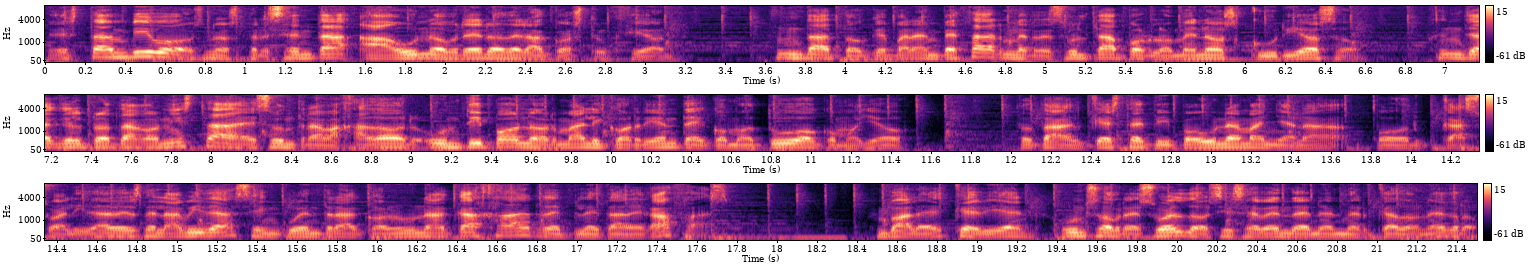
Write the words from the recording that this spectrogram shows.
Están vivos nos presenta a un obrero de la construcción. Dato que para empezar me resulta por lo menos curioso, ya que el protagonista es un trabajador, un tipo normal y corriente como tú o como yo. Total, que este tipo una mañana, por casualidades de la vida, se encuentra con una caja repleta de gafas. Vale, qué bien, un sobresueldo si se vende en el mercado negro.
